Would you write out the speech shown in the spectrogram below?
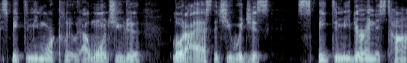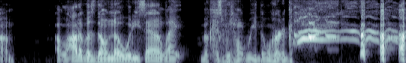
speak to me more clearly. I want you to, Lord, I ask that you would just speak to me during this time. A lot of us don't know what he sounds like because we don't read the word of God.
